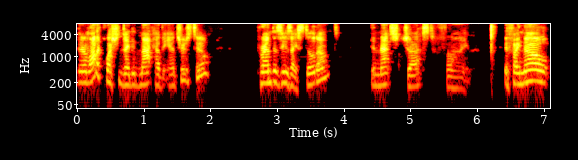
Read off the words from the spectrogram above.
there are a lot of questions I did not have answers to. Parentheses, I still don't. And that's just fine. If I know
